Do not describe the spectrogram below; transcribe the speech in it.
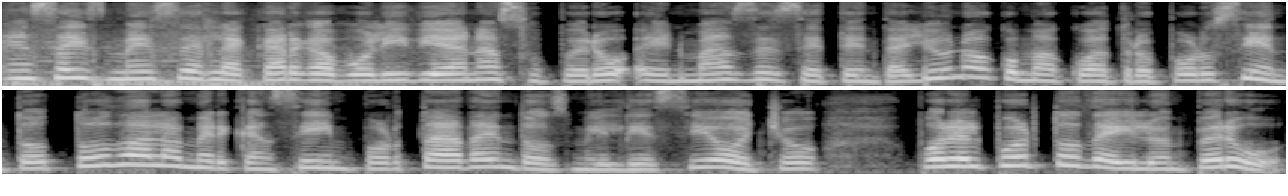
En seis meses la carga boliviana superó en más de 71,4% toda la mercancía importada en 2018 por el puerto de Hilo en Perú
